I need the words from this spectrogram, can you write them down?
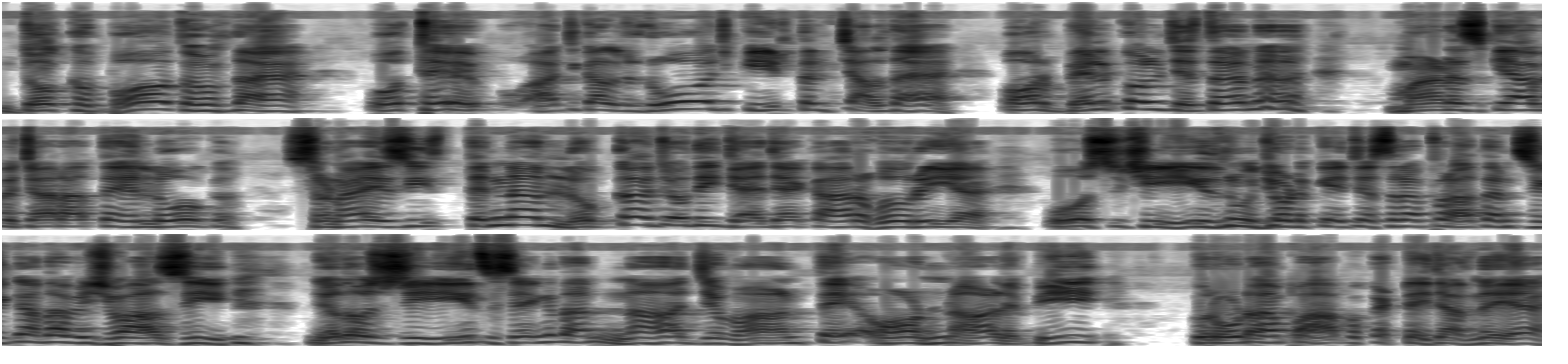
ਦੁੱਖ ਬਹੁਤ ਹੁੰਦਾ ਹੈ। ਉੱਥੇ ਅੱਜ ਕੱਲ ਰੋਜ਼ ਕੀਰਤਨ ਚੱਲਦਾ ਹੈ ਔਰ ਬਿਲਕੁਲ ਜਿਸ ਤਰ੍ਹਾਂ ਨਾ ਮਾਨਸ ਕਿਆ ਵਿਚਾਰਾ ਤੇ ਲੋਕ ਸੁਣਾਏ ਸੀ, ਤਿੰਨਾਂ ਲੋਕਾਂ 'ਚ ਉਹਦੀ ਜੈ ਜੈਕਾਰ ਹੋ ਰਹੀ ਹੈ। ਉਸ ਸ਼ਹੀਦ ਨੂੰ ਜੁੜ ਕੇ ਜਿਸ ਤਰ੍ਹਾਂ ਪੁਰਾਤਨ ਸਿੰਘਾਂ ਦਾ ਵਿਸ਼ਵਾਸ ਸੀ, ਜਦੋਂ ਸ਼ਹੀਦ ਸਿੰਘ ਦਾ ਨਾਂ ਜਵਾਨ ਤੇ ਆਉਣ ਨਾਲ ਵੀ ਕਰੋੜਾਂ ਪਾਪ ਕੱਟੇ ਜਾਂਦੇ ਆ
